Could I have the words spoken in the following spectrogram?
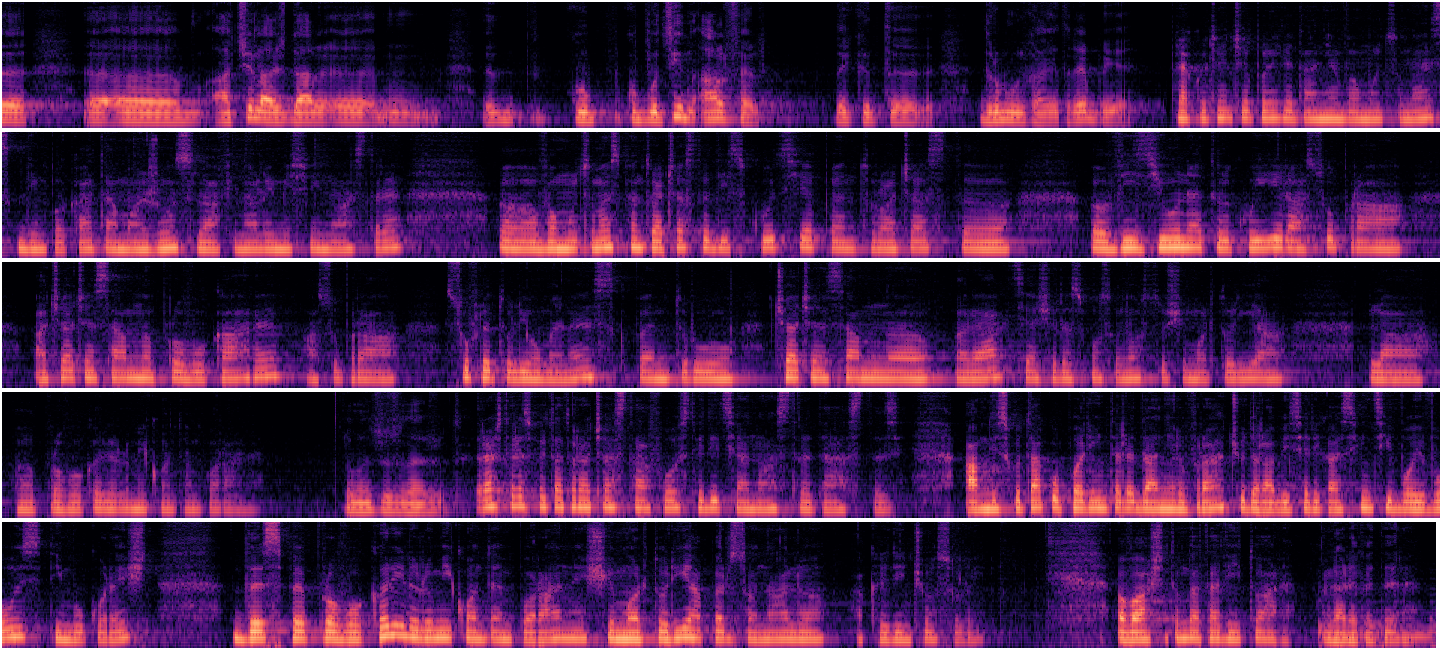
același, dar cu, cu puțin altfel decât uh, drumul care trebuie. Preacucence Părinte Daniel, vă mulțumesc. Din păcate am ajuns la finalul emisiunii noastre. Uh, vă mulțumesc pentru această discuție, pentru această uh, viziune, tâlcuire asupra a ceea ce înseamnă provocare, asupra sufletului omenesc, pentru ceea ce înseamnă reacția și răspunsul nostru și mărturia la provocările lumii contemporane. Dumnezeu să ne ajute. Dragi telespectatori, aceasta a fost ediția noastră de astăzi. Am discutat cu Părintele Daniel Vraciu de la Biserica Sfinții Voivozi din București despre provocările lumii contemporane și mărturia personală a credinciosului. Vă așteptăm data viitoare. La revedere!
